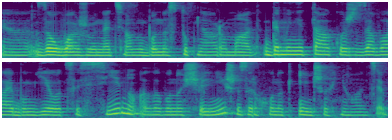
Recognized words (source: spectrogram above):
Е, Зауважую на цьому, бо наступний аромат, де мені також за вайбом є оце сіно, але воно щільніше за рахунок інших нюансів.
